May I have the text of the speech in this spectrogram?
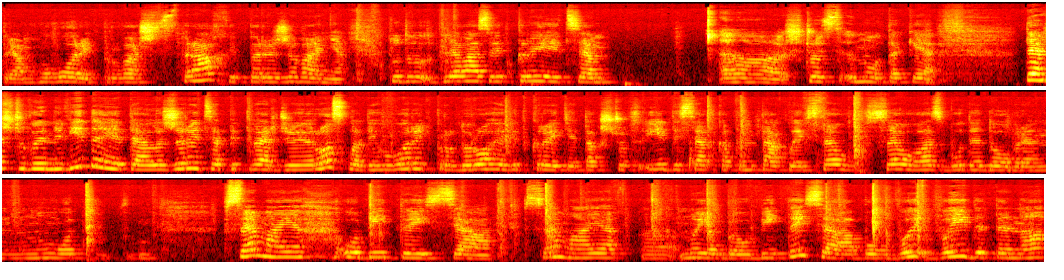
прям говорить про ваш страх і переживання. Тут для вас відкриється е, щось ну, таке. Те, що ви не відаєте, але жриця підтверджує розклад і говорить про дороги відкриті. Так що і десятка пентаклей, все, все у вас буде добре. Ну от все має обійтися. Все має е, ну, якби обійтися, або ви вийдете на е,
